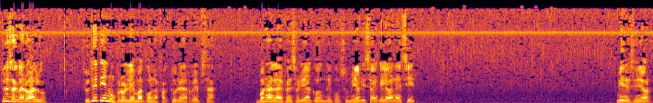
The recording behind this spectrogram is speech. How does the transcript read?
Yo les aclaro algo. Si usted tiene un problema con la factura de Repsa, van a la Defensoría de Consumidor y ¿sabe qué le van a decir? Mire, señor,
